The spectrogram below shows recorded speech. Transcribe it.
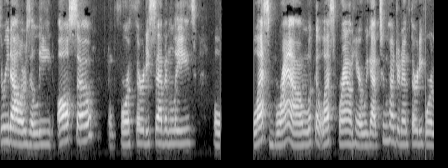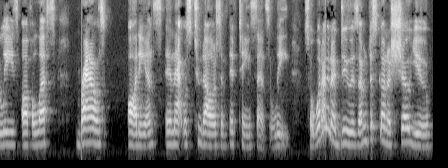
$3 a lead also for 37 leads. Les Brown, look at Les Brown here. We got 234 leads off of Les Brown's audience, and that was $2.15 a lead. So, what I'm going to do is I'm just going to show you,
